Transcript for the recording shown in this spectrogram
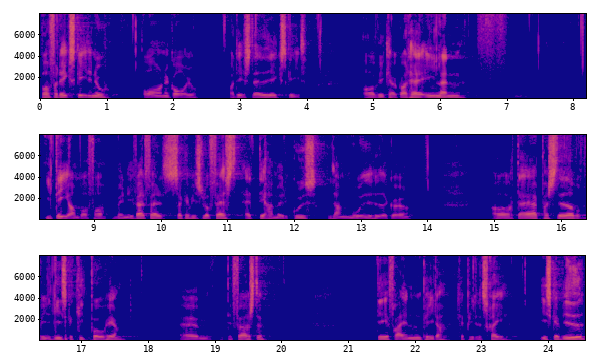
Hvorfor er det ikke sket endnu? Årene går jo, og det er stadig ikke sket. Og vi kan jo godt have en eller anden idé om hvorfor, men i hvert fald så kan vi slå fast, at det har med Guds langmodighed at gøre. Og der er et par steder, hvor vi lige skal kigge på her. Øhm, det første, det er fra 2. Peter kapitel 3. I skal vide,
